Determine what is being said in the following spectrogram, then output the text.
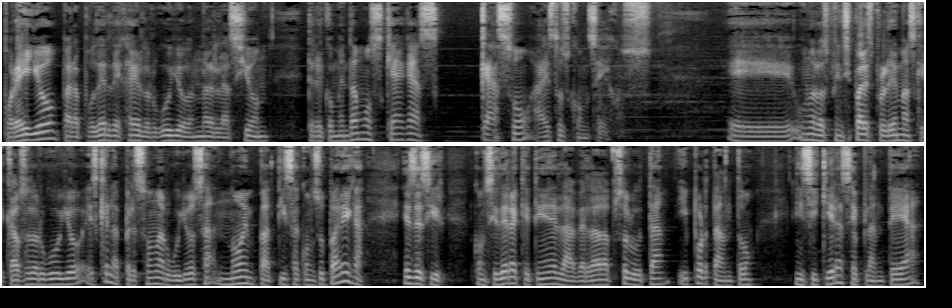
Por ello, para poder dejar el orgullo en una relación, te recomendamos que hagas caso a estos consejos. Eh, uno de los principales problemas que causa el orgullo es que la persona orgullosa no empatiza con su pareja, es decir, considera que tiene la verdad absoluta y por tanto ni siquiera se plantea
